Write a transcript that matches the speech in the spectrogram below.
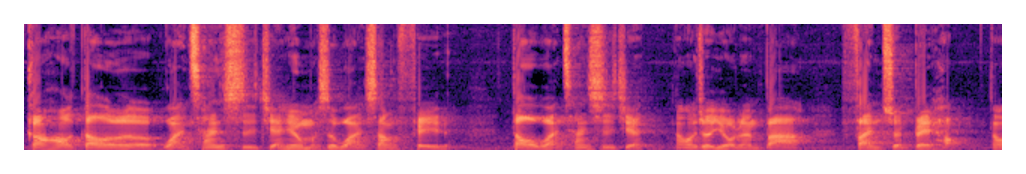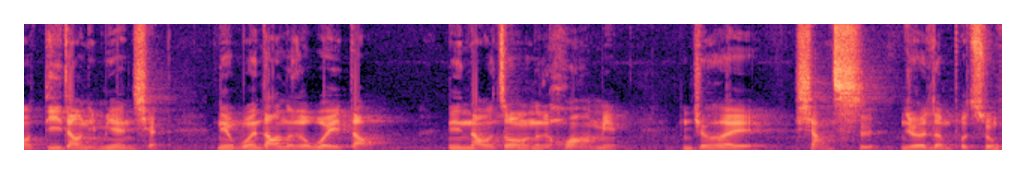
刚好到了晚餐时间，因为我们是晚上飞的，到晚餐时间，然后就有人把饭准备好，然后递到你面前，你闻到那个味道，你脑中有那个画面，你就会想吃，你就会忍不住。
